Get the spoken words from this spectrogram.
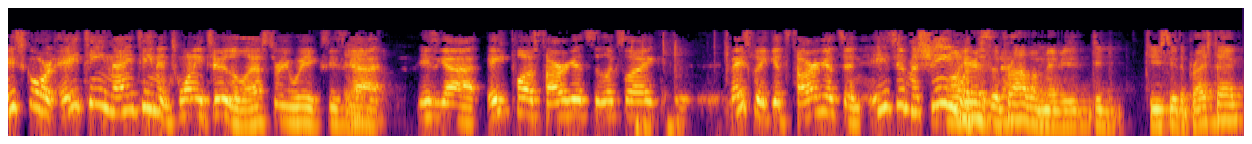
He scored 18, 19, and 22 the last three weeks. He's Yeah. got, he's got eight plus targets. It looks like basically he gets targets and he's a machine. Well, here's the now. problem. Maybe did do you see the price tag?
